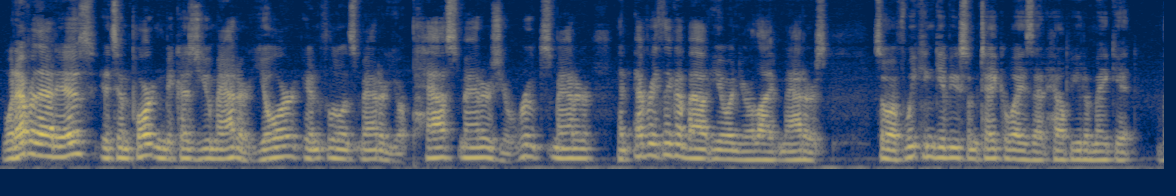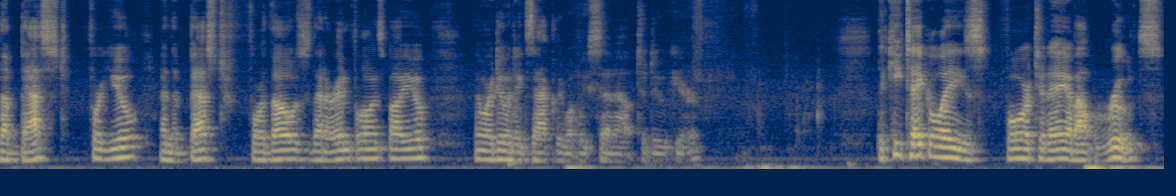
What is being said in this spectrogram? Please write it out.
Whatever that is, it's important because you matter. Your influence matter, your past matters, your roots matter, and everything about you and your life matters. So if we can give you some takeaways that help you to make it the best for you and the best for those that are influenced by you, then we're doing exactly what we set out to do here. The key takeaways for today about roots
